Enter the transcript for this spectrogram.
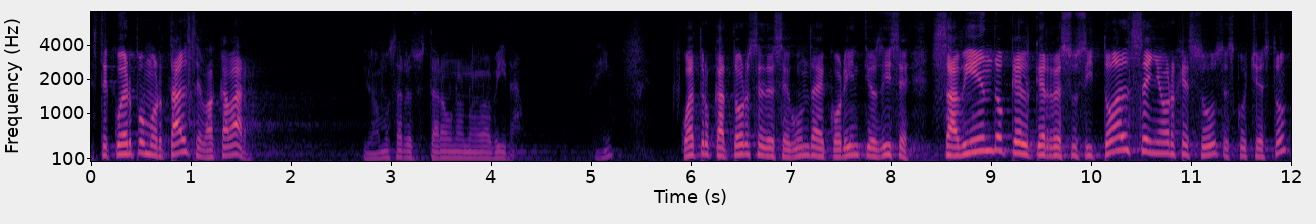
Este cuerpo mortal se va a acabar y vamos a resucitar a una nueva vida. ¿sí? 4.14 de segunda de Corintios dice, sabiendo que el que resucitó al Señor Jesús, escuche esto,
